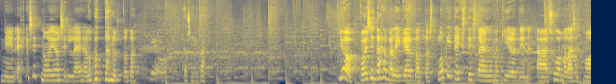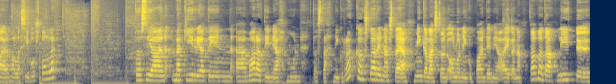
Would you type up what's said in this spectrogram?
Niin ehkä sit noi on silleen helpottanut tota Joo. Tosi hyvä. Joo, voisin tähän väliin kertoa tuosta blogitekstistä, jonka mä kirjoitin ää, Suomalaiset maailmalla sivustolle. Tosiaan mä kirjoitin ää, Maratin ja mun tosta niinku rakkaustarinasta ja minkälaista on ollut niinku pandemia-aikana tavata liittyy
